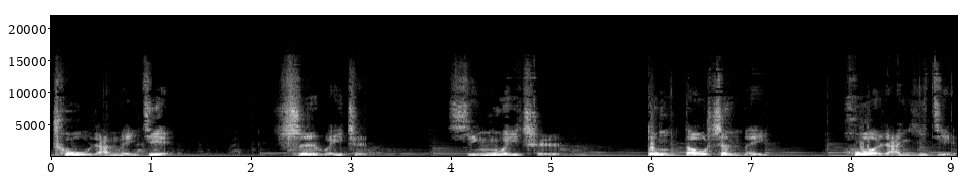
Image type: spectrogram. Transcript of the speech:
触然为戒，事为止，行为迟，动刀甚微。豁然已解，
